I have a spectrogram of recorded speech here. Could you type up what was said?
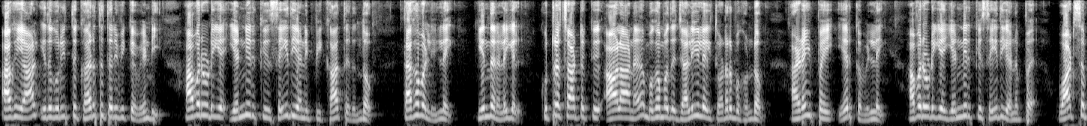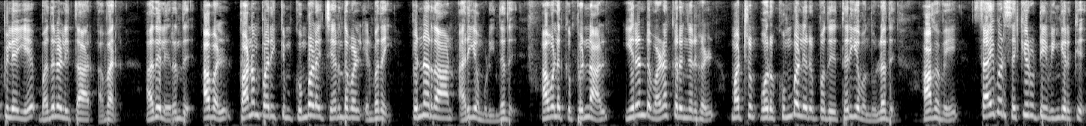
ஆகையால் இது குறித்து கருத்து தெரிவிக்க வேண்டி அவருடைய எண்ணிற்கு செய்தி அனுப்பி காத்திருந்தோம். தகவல் இல்லை. இந்த நிலையில் குற்றச்சாட்டுக்கு ஆளான முகமது ஜலீலை தொடர்பு கொண்டோம். அழைப்பை ஏற்கவில்லை. அவருடைய எண்ணிற்கு செய்தி அனுப்ப வாட்ஸ்அப்பிலேயே பதிலளித்தார் அவர். அதிலிருந்து அவள் பணம் பறிக்கும் கும்பலைச் சேர்ந்தவள் என்பதை பின்னர்தான் அறிய முடிந்தது. அவளுக்கு பின்னால் இரண்டு வழக்கறிஞர்கள் மற்றும் ஒரு கும்பல் இருப்பது தெரிய வந்துள்ளது ஆகவே சைபர் செக்யூரிட்டி விங்கிற்கு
